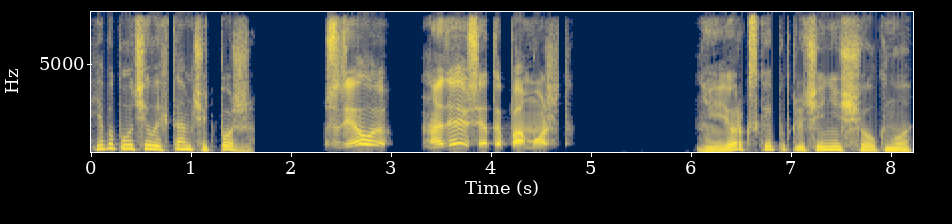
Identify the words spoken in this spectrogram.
Я бы получил их там чуть позже». «Сделаю. Надеюсь, это поможет». Нью-Йоркское подключение щелкнуло,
